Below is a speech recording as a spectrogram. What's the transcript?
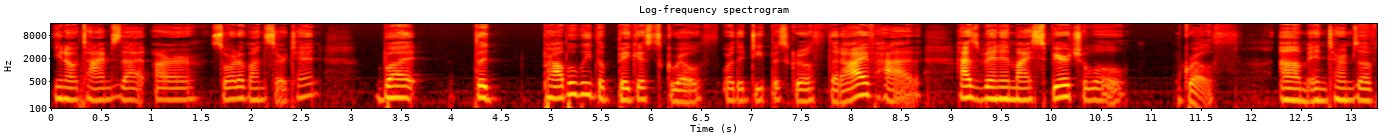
you know, times that are sort of uncertain. But the probably the biggest growth or the deepest growth that I've had has been in my spiritual growth, um, in terms of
